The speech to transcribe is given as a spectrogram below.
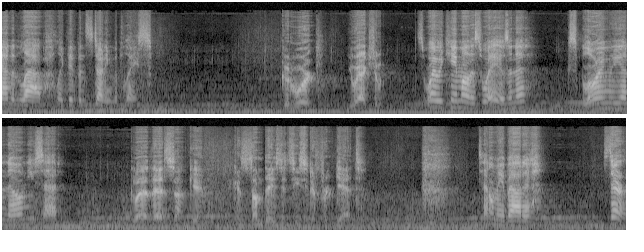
Abandoned lab, like they've been studying the place. Good work. You actually... That's why we came all this way, isn't it? Exploring the unknown, you said? Glad that sunk in. Because some days it's easy to forget. Tell me about it. Sir,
